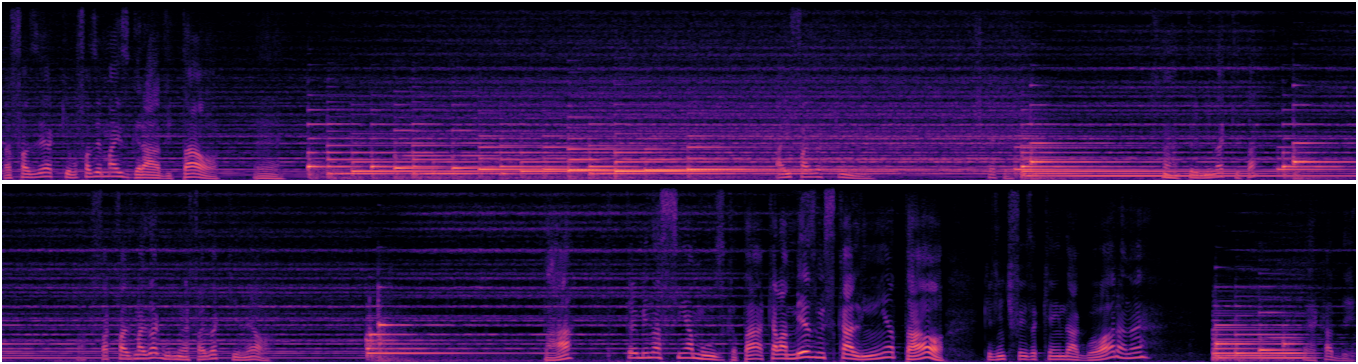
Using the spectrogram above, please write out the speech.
Vai fazer aqui, eu vou fazer mais grave, tá? Ó, é. Aí faz aqui, Acho que é aqui. Termina aqui, tá? Só que faz mais agudo, né? Faz aqui, né, ó. Tá? Termina assim a música, tá? Aquela mesma escalinha, tá, ó. Que a gente fez aqui ainda agora, né? É, cadê?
